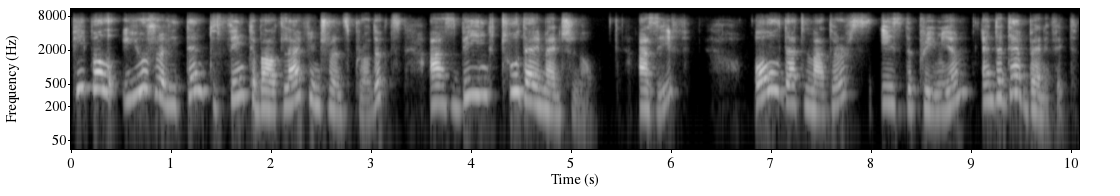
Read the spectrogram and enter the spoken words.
People usually tend to think about life insurance products as being two-dimensional, as if all that matters is the premium and the death benefit.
